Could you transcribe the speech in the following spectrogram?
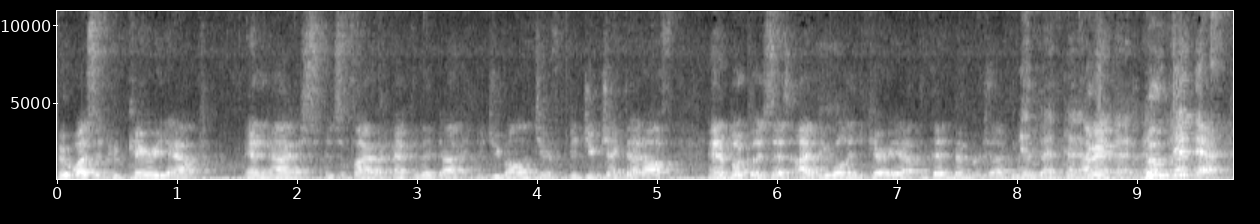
Who was it who carried out Ananias and Sapphira after they died? Did you volunteer? Did you check that off in a booklet that says, I'd be willing to carry out the dead members after they died? I mean, who did that?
